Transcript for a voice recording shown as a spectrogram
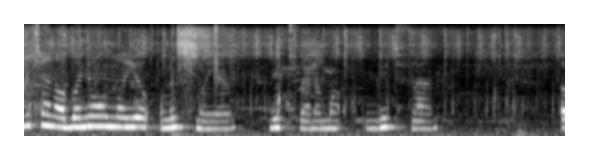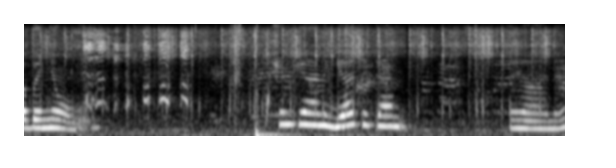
Lütfen abone olmayı unutmayın. Lütfen ama lütfen abone olun. Çünkü yani gerçekten yani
